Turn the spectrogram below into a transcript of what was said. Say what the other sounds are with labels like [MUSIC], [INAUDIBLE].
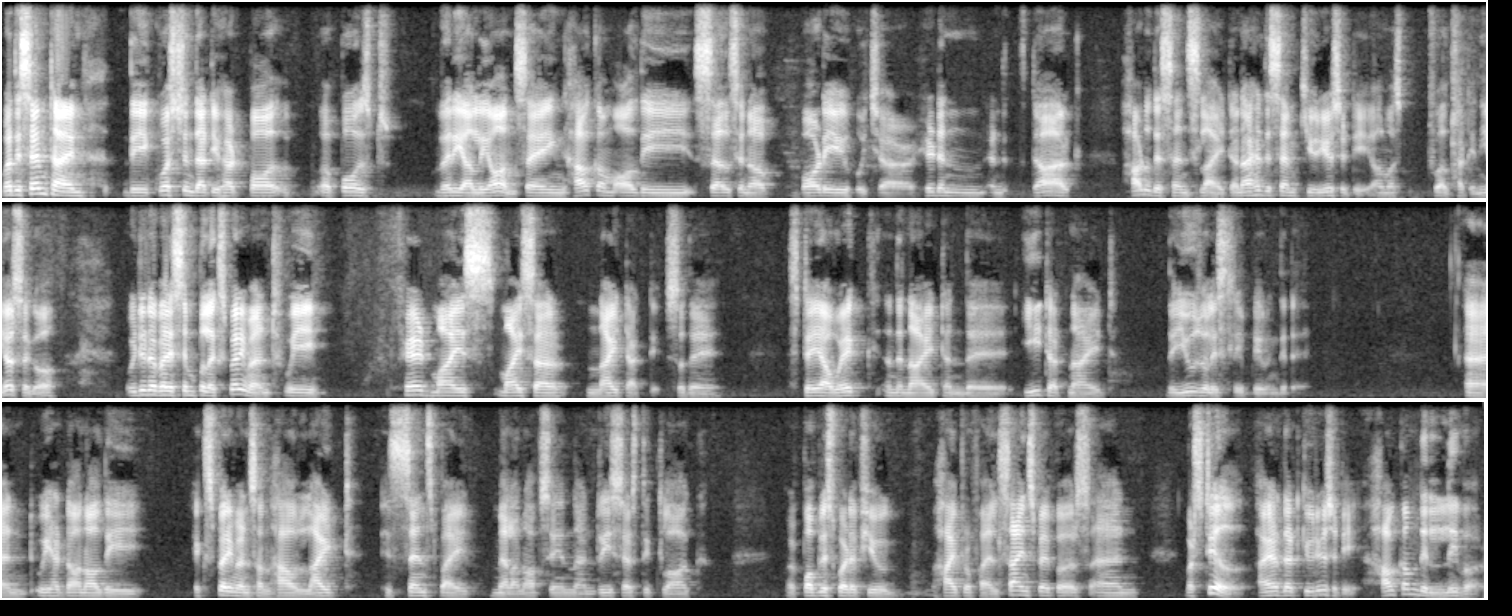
But at the same time, the question that you had po- uh, posed very early on, saying, how come all the cells in our body which are hidden in the dark, how do they sense light? And I had the same curiosity almost 12, 13 years ago. We did a very simple experiment. We fed mice, mice are night active. So they stay awake in the night and they eat at night. They usually sleep during the day and we had done all the experiments on how light is sensed by melanopsin and researched the clock. I published quite a few high profile science papers and but still i had that curiosity. How come the liver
